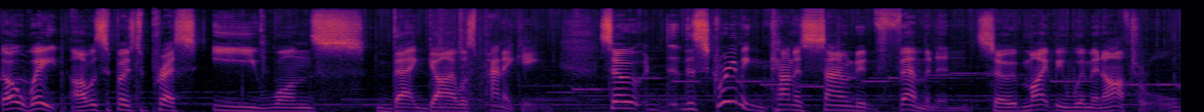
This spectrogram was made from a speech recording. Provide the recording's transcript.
Oh, wait, I was supposed to press E once that guy was panicking. So the screaming kind of sounded feminine, so it might be women after all.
